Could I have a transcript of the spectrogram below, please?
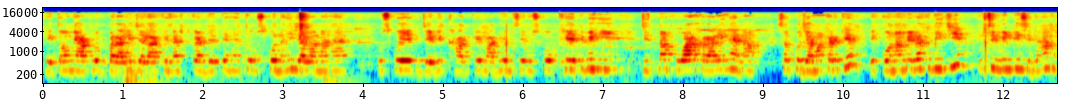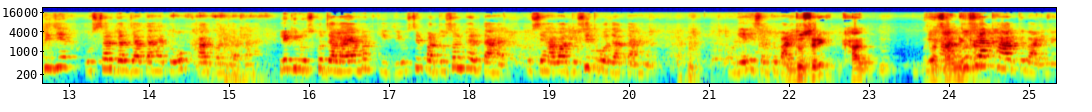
खेतों में आप लोग पराली जला के नष्ट कर देते हैं तो उसको नहीं जलाना है। उसको एक जैविक खाद के माध्यम से उसको खेत में ही जितना पुआर पराली है ना सबको जमा करके एक कोना में रख दीजिए उसे मिट्टी से ढांक दीजिए उसर गल जाता है तो वो खाद बन जाता है। लेकिन उसको जलाया मत कीजिए उससे प्रदूषण फैलता है उससे हवा दूषित हो जाता है। और यही सब के बारे में। दूसरी खाद हाँ, दूसरा खाद। खाद के बारे में।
